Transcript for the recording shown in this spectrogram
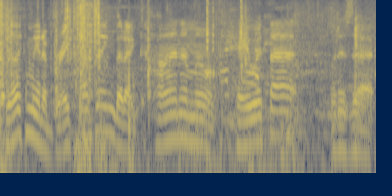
Oh, I feel like I'm gonna break something, but I kind of am okay with that. What is that?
